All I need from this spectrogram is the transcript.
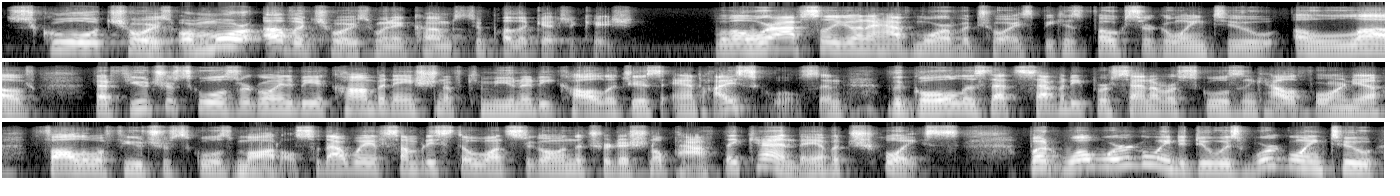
school choice or more of a choice when it comes to public education? Well, we're absolutely going to have more of a choice because folks are going to uh, love that future schools are going to be a combination of community colleges and high schools. And the goal is that 70% of our schools in California follow a future schools model. So that way, if somebody still wants to go in the traditional path, they can. They have a choice. But what we're going to do is we're going to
